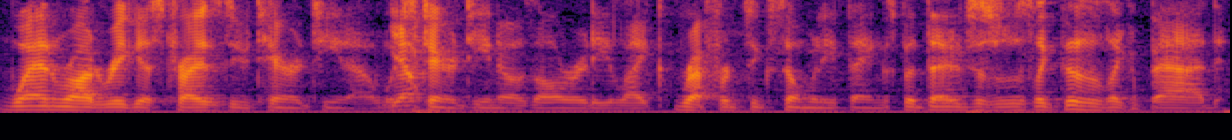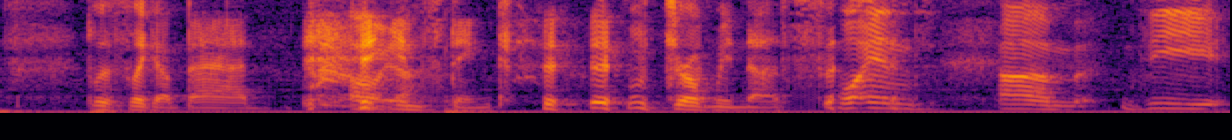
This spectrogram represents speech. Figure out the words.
when Rodriguez tries to do Tarantino, which Yep. Tarantino is already like referencing so many things, but that just was like this is like a bad, is like a bad Oh, yeah. instinct. it drove me nuts. well, and um, the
